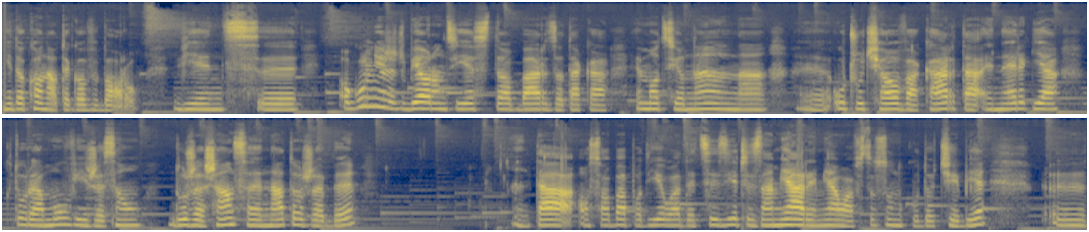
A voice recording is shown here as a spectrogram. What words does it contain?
Nie dokonał tego wyboru, więc y, ogólnie rzecz biorąc, jest to bardzo taka emocjonalna, y, uczuciowa karta, energia, która mówi, że są duże szanse na to, żeby ta osoba podjęła decyzję, czy zamiary miała w stosunku do ciebie, y,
